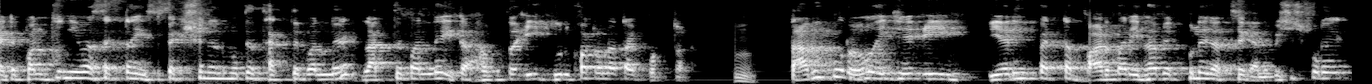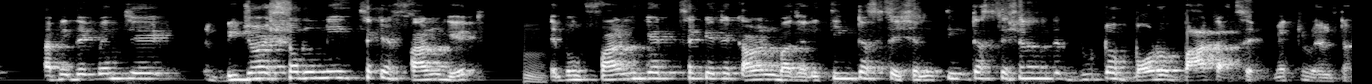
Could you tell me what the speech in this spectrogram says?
একটা কন্টিনিউয়াস একটা ইন্সপেকশনের মধ্যে থাকতে পারলে রাখতে পারলে এটা হয়তো এই দুর্ঘটনাটা ঘটতো না। তার উপরও এই যে এই বিয়ারিং প্যাডটা বারবার এভাবে খুলে যাচ্ছে কেন? বিশেষ করে আপনি দেখবেন যে বিজয় সরণি থেকে ফার্মগেট এবং ফার্মগেট থেকে যে কারণ বাজার এই তিনটা স্টেশন তিনটা স্টেশনের মধ্যে দুটো বড় বাঁক আছে মেট্রো রেলটা।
